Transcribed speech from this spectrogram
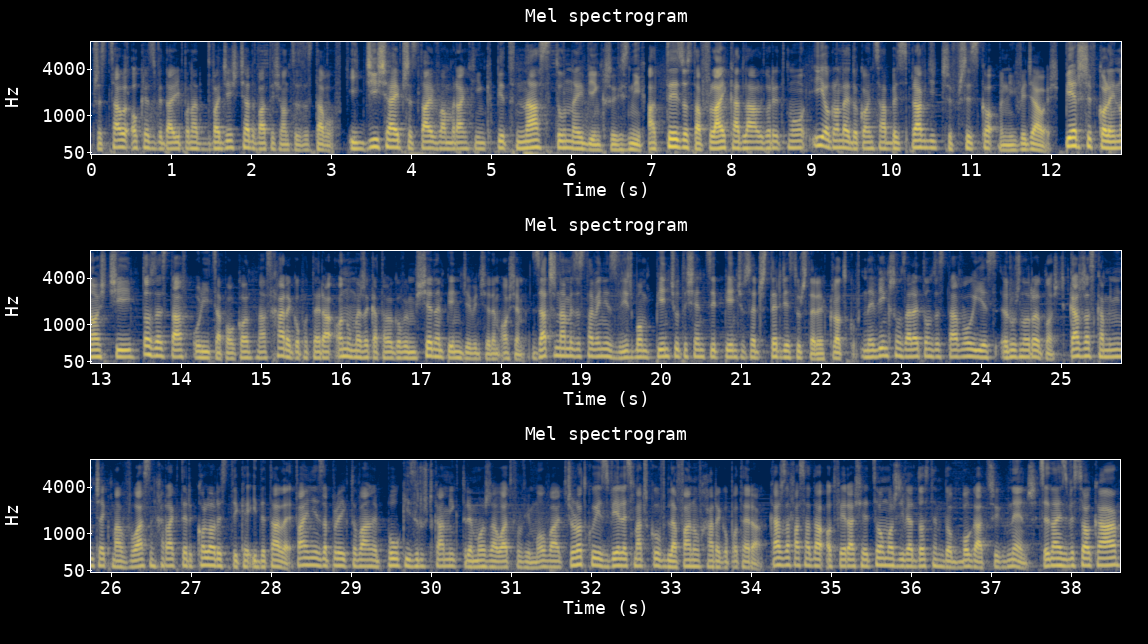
Przez cały okres wydali ponad 22 tysiące zestawów. I dzisiaj przedstawię Wam ranking 15 największych z nich. A Ty zostaw lajka dla algorytmu i oglądaj do końca, by sprawdzić, czy wszystko o nich wiedziałeś. Pierwszy w kolejności to zestaw Ulica Pokątna z Harry'ego Pottera o numerze katalogowym 75978. Zaczynamy zestawienie z liczbą 5544 klocków. Największą zaletą zestawu jest różnorodność. Każda z kamieniczek ma własny charakter, kolorystykę i detale. Fajnie zaprojektowane półki z różdżkami, które można łatwo wyjmować. W środku jest wiele smaczków dla fanów Harry'ego Pottera. Każda fasada otwiera się, co umożliwia dostęp do bogatszych wnętrz. Cena jest wysoka,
